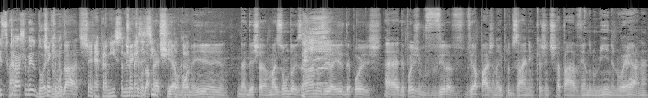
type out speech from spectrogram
Isso que é. eu acho meio doido, Tinha que né? mudar. Tinha, É, pra mim isso também tinha não que faz mudar para SE sentido, o cara. nome aí, e, né, deixa mais um, dois anos e aí depois. É, depois vira, vira a página aí pro design que a gente já tá vendo no Mini, no Air, né?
